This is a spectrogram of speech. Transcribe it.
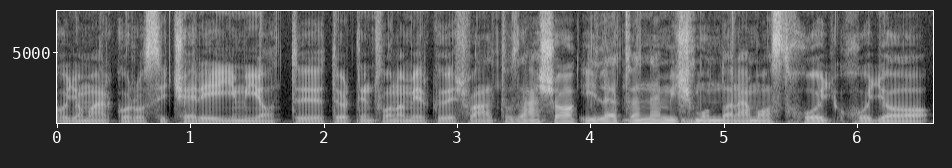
hogy a Márko Rossi cseréi miatt történt volna a mérkőzés változása, illetve nem is mondanám azt, hogy, hogy a,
